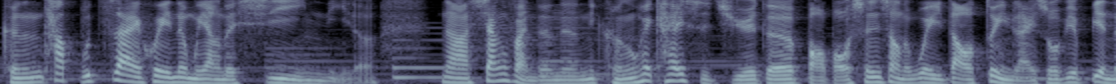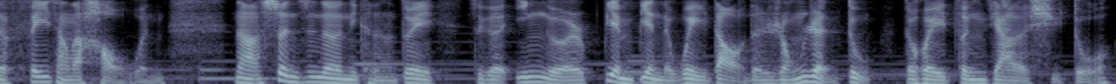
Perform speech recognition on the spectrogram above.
可能它不再会那么样的吸引你了。那相反的呢，你可能会开始觉得宝宝身上的味道对你来说变变得非常的好闻。那甚至呢，你可能对这个婴儿便便的味道的容忍度都会增加了许多。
